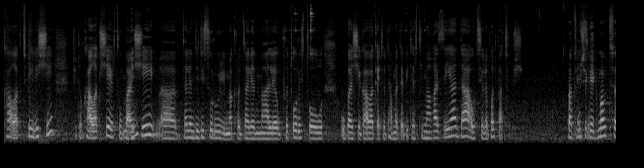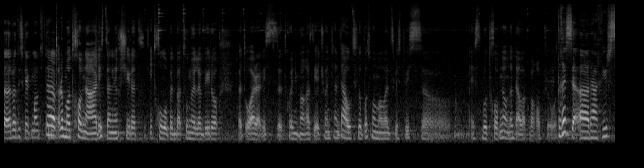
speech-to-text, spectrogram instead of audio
ქალაქ თბილისში, თვითონ ქალაქში, ერთ უბანში, ძალიან დიდი სურვილი მაქვს, რომ ძალიან მალე უფრო ტურისტულ უბანში გავაკეთო დამატებით ერთი მაღაზია და აუცილებლად ბათუმში. ბათუმში გეგმავთ, როდის გეგმავთ და იმიტომ რომ მოთხოვნა არის ძალიან ხშირად კითხულობენ ბათუმელები, რომ რატო არ არის თქვენი მაღაზია ჩვენთან და აუცილებლად მომავალ წლისთვის ეს მოთხოვნა უნდა დავაკმაყოფილოთ. დღეს რა ღირს,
